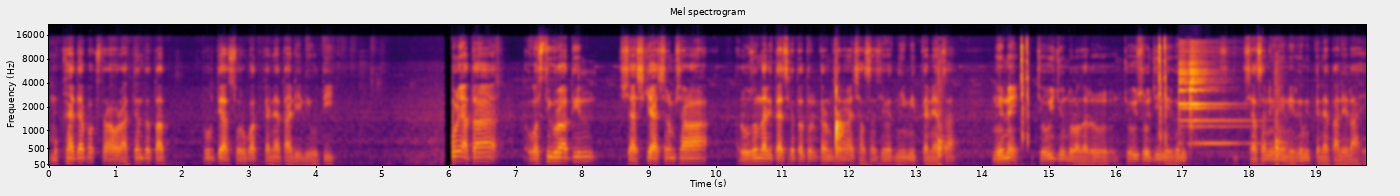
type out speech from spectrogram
मुख्याध्यापक स्तरावर अत्यंत तात्पुरत्या स्वरूपात करण्यात आलेली होती. त्यामुळे आता वसतिगृहातील शासकीय आश्रमशाळा रोजंदारी तासिका कर्मचाऱ्यांना शासन सेवेत नियमित करण्याचा निर्णय चोवीस जून दोन हजार चोवीस रोजी निर्गमित शासन निर्णय निर्गमित करण्यात आलेला आहे.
